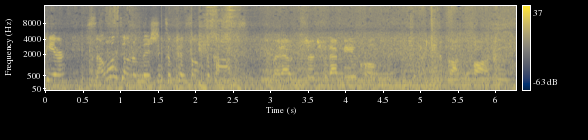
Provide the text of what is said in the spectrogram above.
here. Someone's on a mission to piss off the cops. Spread out and search for that vehicle. They can't have gotten far.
